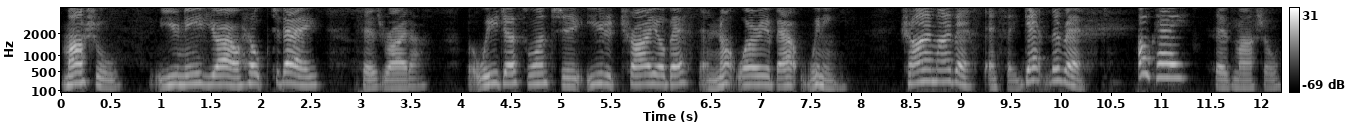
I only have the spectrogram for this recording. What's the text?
Marshall, you need our help today, says Ryder, but we just want to, you to try your best and not worry about winning. Try my best and forget the rest. Okay, says Marshall.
